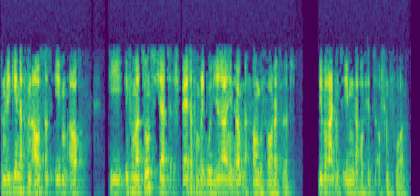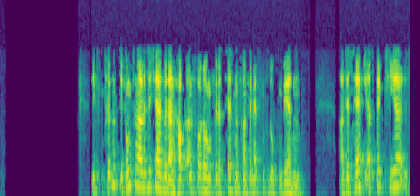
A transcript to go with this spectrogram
sondern wir gehen davon aus, dass eben auch die Informationssicherheit später vom Regulierer in irgendeiner Form gefordert wird. Wir bereiten uns eben darauf jetzt auch schon vor. Die, drittens, die funktionale Sicherheit wird eine Hauptanforderung für das Testen von vernetzten Produkten werden. Also der Safety-Aspekt hier ist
